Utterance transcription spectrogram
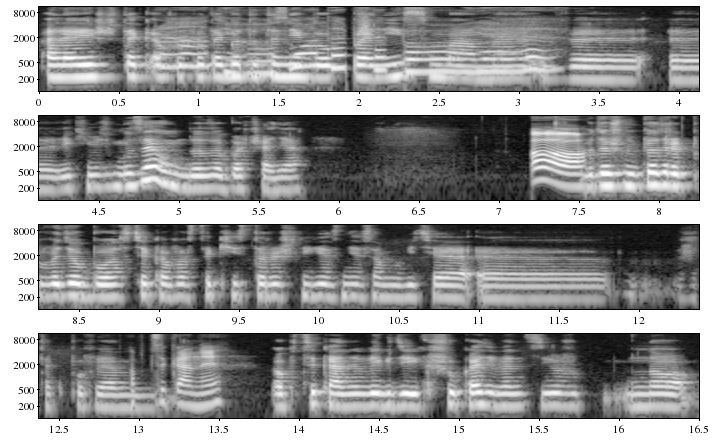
Ale jeszcze tak a propos tego, to ten jego penis przeboje. mamy w y, jakimś muzeum do zobaczenia. O! Bo to już mi Piotrek powiedział, bo z ciekawostek historycznych jest niesamowicie, e, że tak powiem... Obcykany. Obcykany, wie gdzie ich szukać, więc już no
